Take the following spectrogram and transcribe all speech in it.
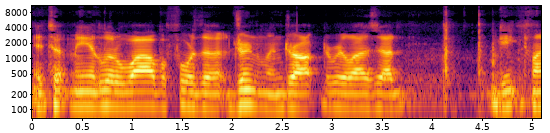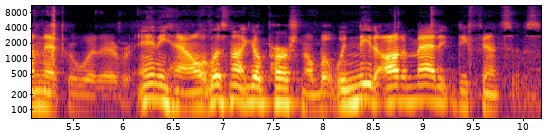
It took me a little while before the adrenaline dropped to realize I'd geeked my neck or whatever. Anyhow, let's not go personal, but we need automatic defenses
